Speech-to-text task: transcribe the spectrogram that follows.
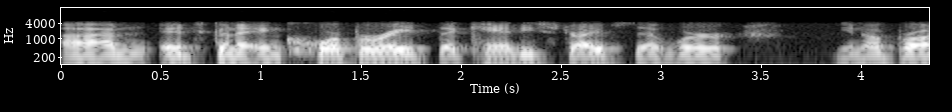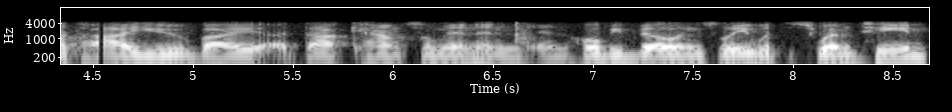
Um, it's going to incorporate the candy stripes that were, you know, brought to IU by uh, Doc Counsilman and, and Hobie Billingsley with the swim team,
